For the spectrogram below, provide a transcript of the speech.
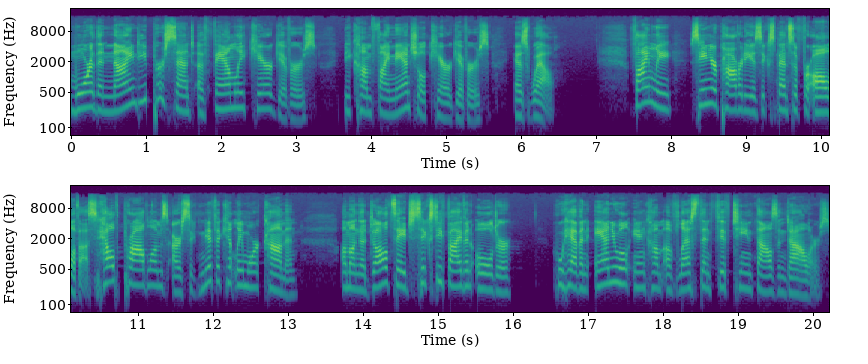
more than 90% of family caregivers become financial caregivers as well. Finally, senior poverty is expensive for all of us. Health problems are significantly more common among adults age 65 and older who have an annual income of less than $15,000.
